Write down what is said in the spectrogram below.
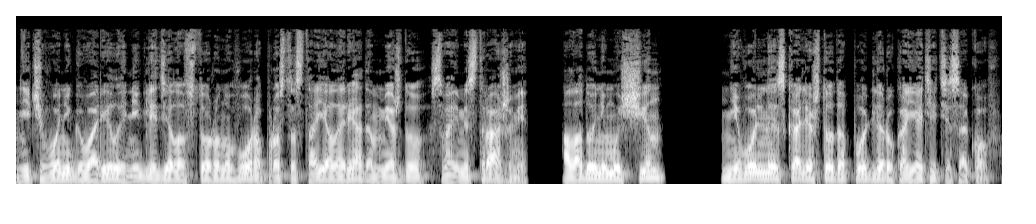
Ничего не говорила и не глядела в сторону вора, просто стояла рядом между своими стражами, а ладони мужчин невольно искали что-то подле рукояти тесаков.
